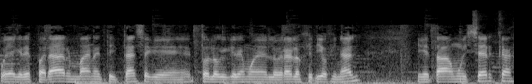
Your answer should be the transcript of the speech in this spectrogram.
voy a querer parar, más en esta instancia que todo lo que queremos es lograr el objetivo final y que estaba muy cerca,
